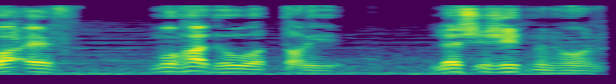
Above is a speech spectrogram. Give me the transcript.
وقف مو هذا هو الطريق. ليش اجيت من هون؟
